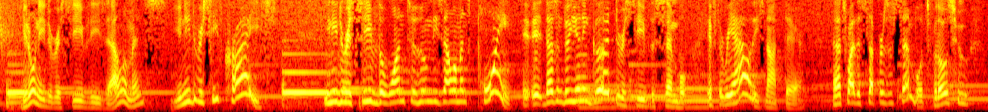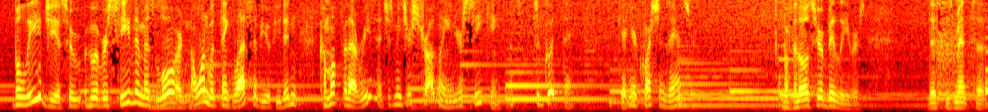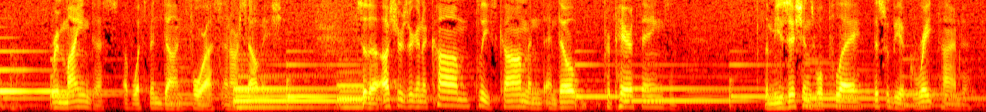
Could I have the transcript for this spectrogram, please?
you don't need to receive these elements. You need to receive Christ. You need to receive the one to whom these elements point. It, it doesn't do you any good to receive the symbol if the reality's not there. And that's why the supper's a symbol. It's for those who believe Jesus, who, who have received him as Lord. No one would think less of you if you didn't come up for that reason. It just means you're struggling and you're seeking. That's, that's a good thing. Getting your questions answered. But for those who are believers, this is meant to remind us of what's been done for us and our salvation. So the ushers are going to come. Please come and, and they'll prepare things. And the musicians will play. This would be a great time to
